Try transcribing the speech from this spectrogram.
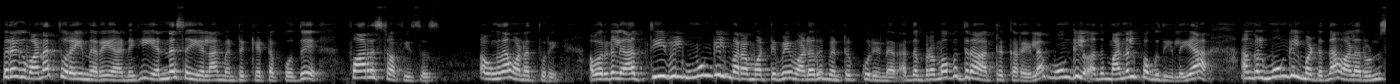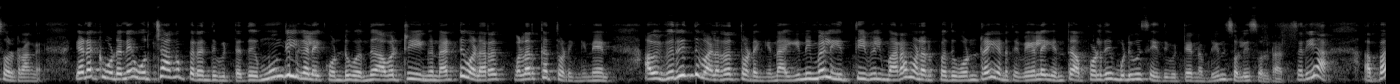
பிறகு வனத்துறையினரை அணுகி என்ன செய்யலாம் என்று கேட்டபோது ஃபாரஸ்ட் ஆஃபீஸர்ஸ் அவங்க தான் வனத்துறை. அவர்கள் அத்தீவில் மூங்கில் மரம் மட்டுமே வளரும் என்று கூறினர். அந்த பிரம்மபுத்திரா ஆற்றுக்கரையில் மூங்கில் அது மணல் பகுதி இல்லையா? அங்கே மூங்கில் மட்டும்தான் வளரும்னு சொல்கிறாங்க எனக்கு உடனே உற்சாகம் பிறந்து விட்டது. மூங்கில்களை கொண்டு வந்து அவற்றை இங்கு நட்டு வளர வளர்க்கத் தொடங்கினேன். அவை விரிந்து வளரத் தொடங்கினா. இனிமேல் இத்தீவில் மரம் வளர்ப்பது ஒன்றே எனது வேலை என்று அப்பொழுதே முடிவு செய்து விட்டேன் அப்படின்னு சொல்லி சொல்கிறார் சரியா? அப்போ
